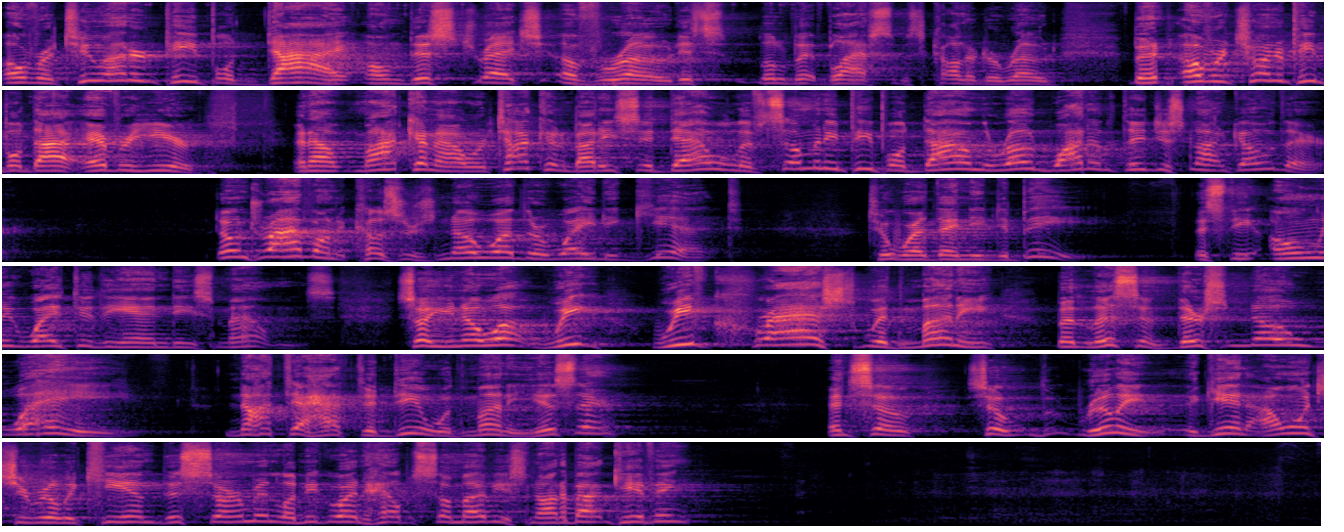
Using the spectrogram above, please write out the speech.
Over 200 people die on this stretch of road. It's a little bit blasphemous to call it a road, but over 200 people die every year. And I, Mike and I were talking about it. He said, Dad, well, if so many people die on the road, why don't they just not go there? Don't drive on it because there's no other way to get to where they need to be. It's the only way through the Andes Mountains. So, you know what? We, we've crashed with money, but listen, there's no way not to have to deal with money, is there? And so, so really, again, I want you really key in this sermon. Let me go ahead and help some of you. It's not about giving.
